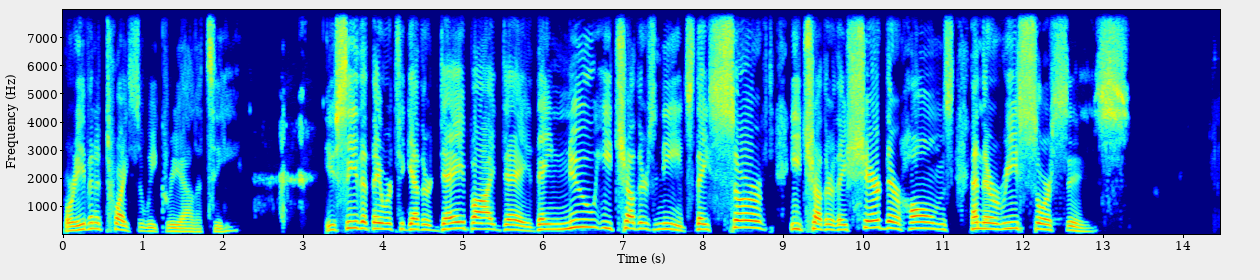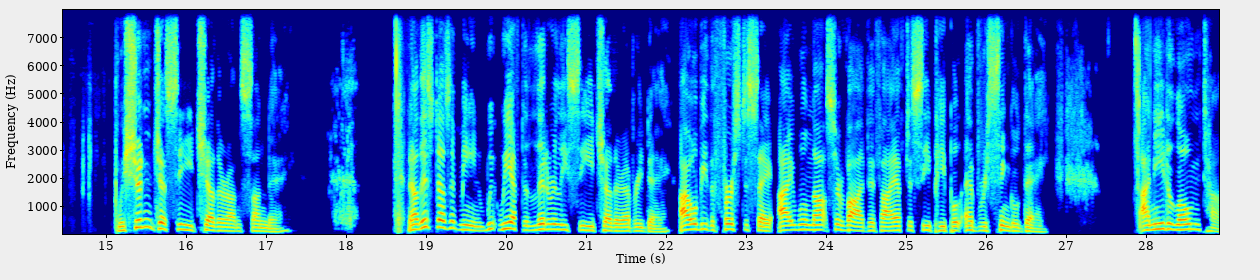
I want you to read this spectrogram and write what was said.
or even a twice a week reality. You see that they were together day by day. They knew each other's needs. They served each other. They shared their homes and their resources. We shouldn't just see each other on Sunday. Now, this doesn't mean we, we have to literally see each other every day. I will be the first to say, I will not survive if I have to see people every single day. I need alone time.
